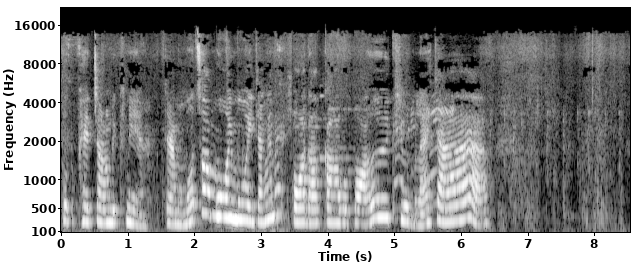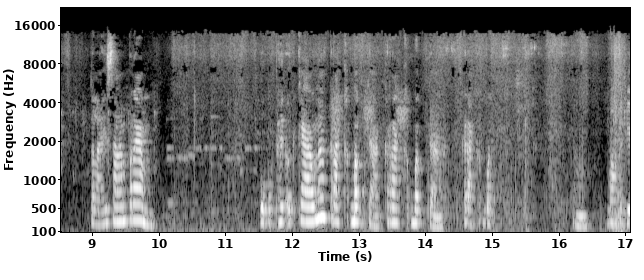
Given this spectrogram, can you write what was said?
ពុកប្រភេទចង់ដូចគ្នា ចាមួយម៉ូតសមួយមួយអញ្ចឹងណាពណ៌ដល់កពណ៌អើយ cute ម្លេះចាតម្លៃ35ពួកប្រភេទអ៊ុតកៅណាក្រាស់ក្បឹកចាក្រាស់ក្បឹកចាក្រាស់ក្បឹកបោះទៅគេ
